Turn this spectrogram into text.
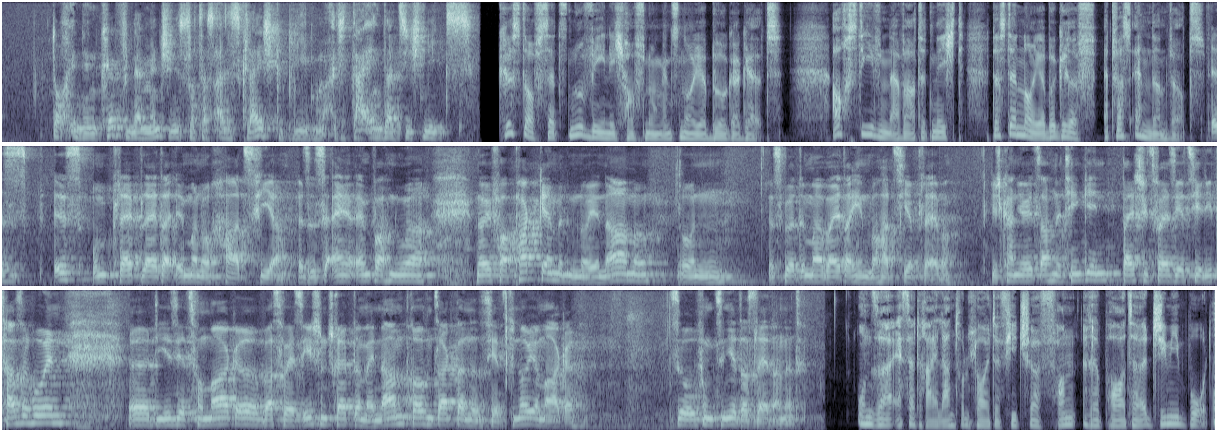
doch in den Köpfen der Menschen ist doch das alles gleich geblieben. Also da ändert sich nichts. Christoph setzt nur wenig Hoffnung ins neue Bürgergeld. Auch Steven erwartet nicht, dass der neue Begriff etwas ändern wird. Es ist und bleibt leider immer noch Hartz IV. Es ist einfach nur neu verpackt mit einem neuen Namen und es wird immer weiterhin bei Hartz IV bleiben. Ich kann ja jetzt auch nicht hingehen, beispielsweise jetzt hier die Tasse holen. Äh, die ist jetzt von Marke, was weiß ich, und schreibt da meinen Namen drauf und sagt dann, das ist jetzt neue Marke. So funktioniert das leider nicht. Unser SR3 Land und Leute Feature von Reporter Jimmy Boot.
